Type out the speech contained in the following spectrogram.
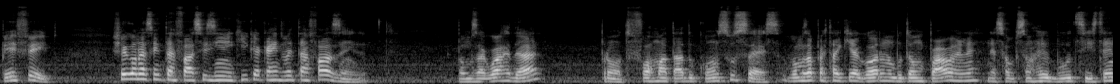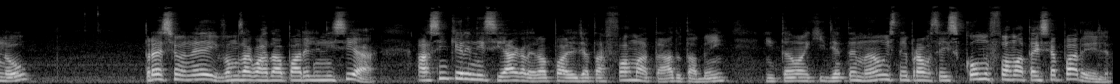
Perfeito. Chegou nessa interfacezinha aqui, o que, é que a gente vai estar fazendo? Vamos aguardar Pronto, formatado com sucesso. Vamos apertar aqui agora no botão Power, né? Nessa opção Reboot System No. Pressionei, vamos aguardar o aparelho iniciar. Assim que ele iniciar, galera, o aparelho já está formatado, tá bem? Então aqui de antemão ensinei para vocês como formatar esse aparelho.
